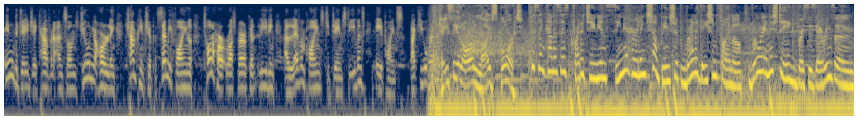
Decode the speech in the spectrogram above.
in the JJ Kavanagh and Sons Junior Hurling Championship semi final. Tullogher, Rosbercon leading 11 points to James Stephens, 8 points. Back to you, Brendan. KCLR Live Sport. The St. Canice's Credit Union Senior Hurling Championship relegation final. Rower Inistioge versus Erin's Own.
